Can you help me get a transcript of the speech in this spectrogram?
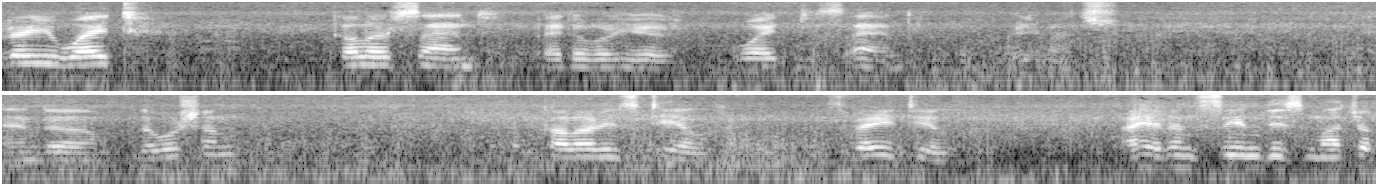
very white color sand right over here, white sand pretty much. And uh, the ocean color is teal, it's very teal. I haven't seen this much of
